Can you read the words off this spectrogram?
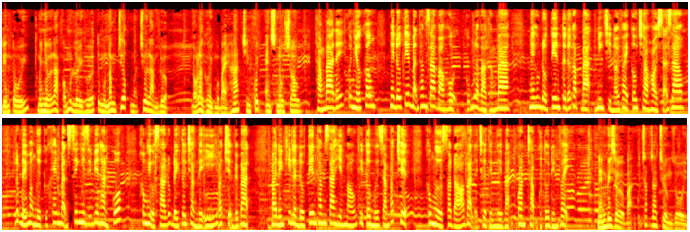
Đến tối, mới nhớ là có một lời hứa từ một năm trước mà chưa làm được. Đó là gửi một bài hát trên Quick and Snow Show. Tháng 3 đấy, có nhớ không? Ngày đầu tiên bạn tham gia vào hội cũng là vào tháng 3. Ngày hôm đầu tiên tôi đã gặp bạn nhưng chỉ nói vài câu chào hỏi xã giao. Lúc đấy mọi người cứ khen bạn xinh như diễn viên Hàn Quốc. Không hiểu sao lúc đấy tôi chẳng để ý bắt chuyện với bạn. Mãi đến khi lần đầu tiên tham gia hiến máu thì tôi mới dám bắt chuyện. Không ngờ sau đó bạn lại trở thành người bạn quan trọng của tôi đến vậy. Đến bây giờ bạn cũng sắp ra trường rồi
